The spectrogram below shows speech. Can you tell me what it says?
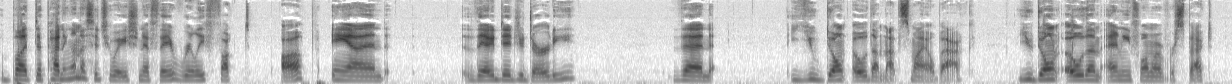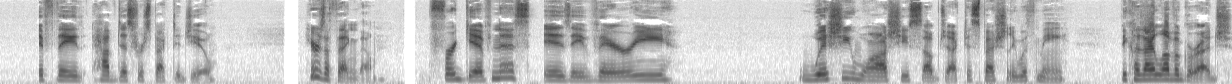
But depending on the situation, if they really fucked up and they did you dirty, then you don't owe them that smile back. You don't owe them any form of respect if they have disrespected you. Here's the thing though forgiveness is a very wishy washy subject, especially with me because I love a grudge.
